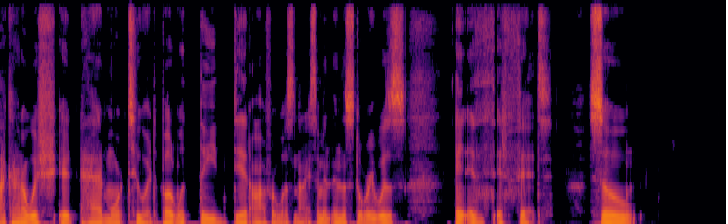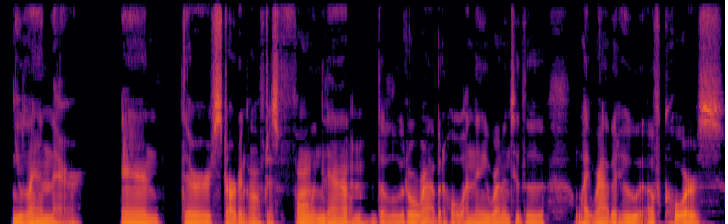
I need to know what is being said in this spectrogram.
I kind of wish it had more to it, but what they did offer was nice. I mean, and the story was it it, it fit. So you land there and they're starting off just falling down the little rabbit hole and they run into the white rabbit who of course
